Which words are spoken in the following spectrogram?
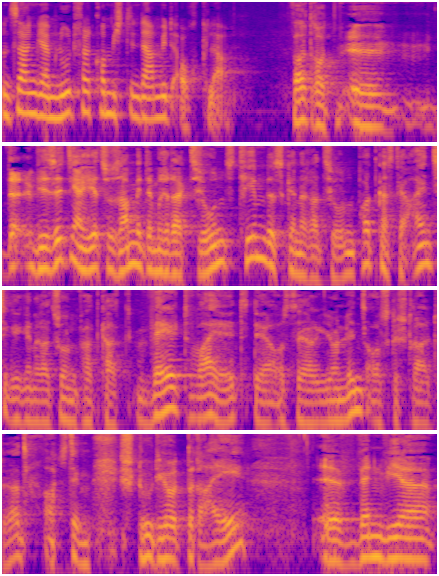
und sagen, ja, im Notfall komme ich denn damit auch klar. Waltraud, äh, wir sitzen ja hier zusammen mit dem Redaktionsteam des Generationen-Podcasts, der einzige Generationen-Podcast weltweit, der aus der Region Linz ausgestrahlt wird, aus dem Studio 3. Äh, wenn wir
